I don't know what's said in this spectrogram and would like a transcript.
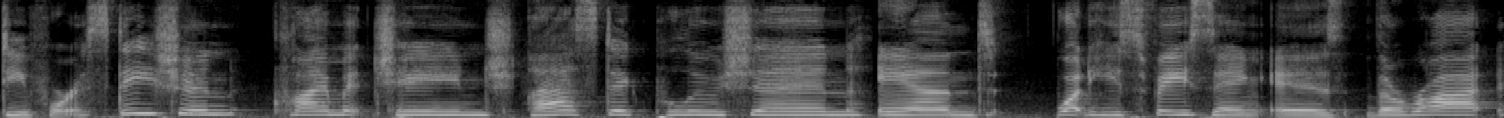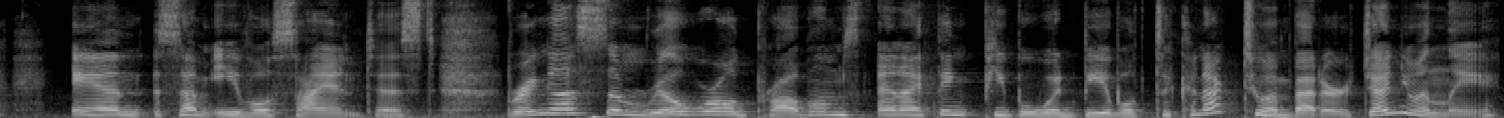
deforestation, climate change, plastic pollution, and what he's facing is the rot and some evil scientist. Bring us some real world problems, and I think people would be able to connect to him better, genuinely.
